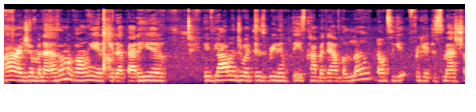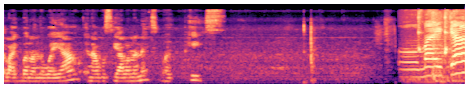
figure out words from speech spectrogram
All right, Geminis, I'm to go ahead and get up out of here. If y'all enjoyed this reading, please comment down below. Don't forget, forget to smash the like button on the way out. And I will see y'all on the next one. Peace. Oh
